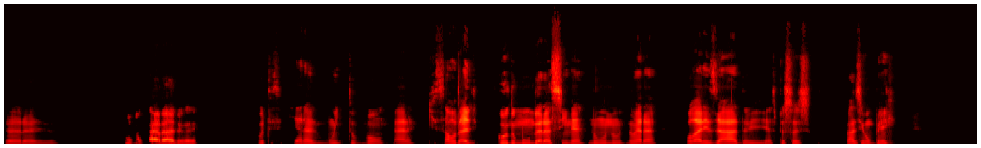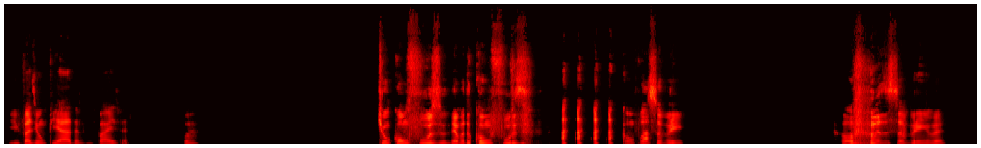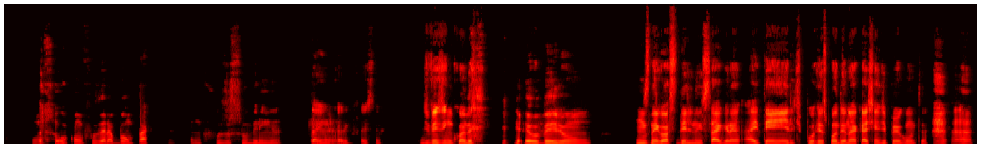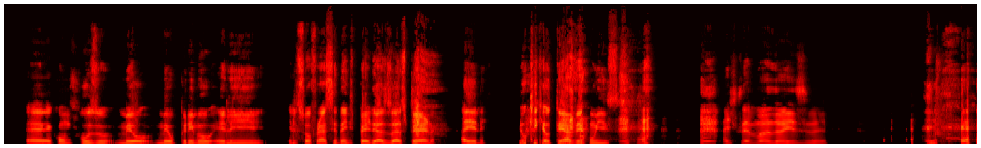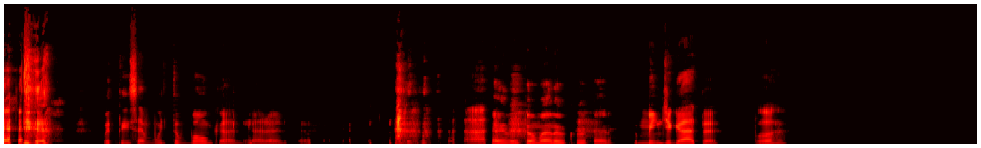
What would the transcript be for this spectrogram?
Caralho. Bom pra caralho, velho. Puta, esse aqui era muito bom, cara. Que saudade quando o mundo era assim, né? Não, não, não era polarizado e as pessoas faziam bem e faziam piada em paz, velho. Porra. Tinha um Confuso, lembra do Confuso? Confuso Ah. sobrinho. Confuso sobrinho, velho. O Confuso era bom pra... Confuso sobrinho. Tá aí um cara que faz tempo. De vez em quando eu vejo um, uns negócios dele no Instagram, aí tem ele, tipo, respondendo na caixinha de pergunta. Aham. É, confuso, meu, meu primo, ele, ele sofreu um acidente e perdeu as duas pernas. Aí ele, e o que que eu tenho a ver com isso? Acho que você mandou isso, velho. Puta, isso é muito bom, cara. Caralho. Ai, vai tomar no cu, cara. Mendigata. Porra.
